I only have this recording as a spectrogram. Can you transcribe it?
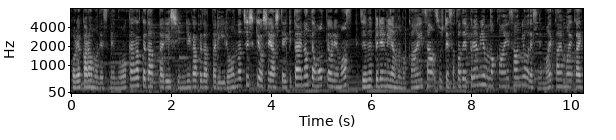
これからもですね脳科学だったり心理学だったりいろんな知識をシェアしていきたいなって思っております。Zoom プレミアムの会員さんそしてサタデープレミアムの会員さんにはですね毎回毎回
